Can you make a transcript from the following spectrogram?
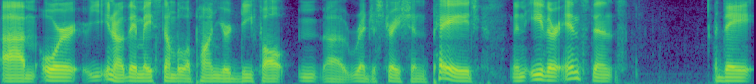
Um, or you know they may stumble upon your default mm, uh, registration page. In either instance, they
